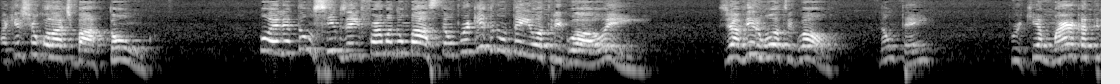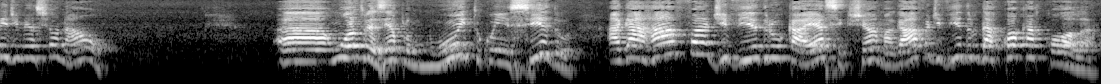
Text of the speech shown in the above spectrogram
Aquele chocolate batom. Pô, ele é tão simples, é em forma de um bastão. Por que, que não tem outro igual, hein? Já viram outro igual? Não tem. Porque é marca tridimensional. Ah, um outro exemplo muito conhecido, a garrafa de vidro KS, que chama, a garrafa de vidro da Coca-Cola.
